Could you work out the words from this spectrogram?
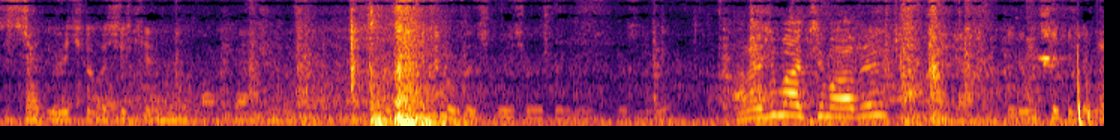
Siz çıkmaya çalışırken. Yine burada çıkmaya çalışıyorsunuz. Aracı mı açayım abi? Yine bu şekilde.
